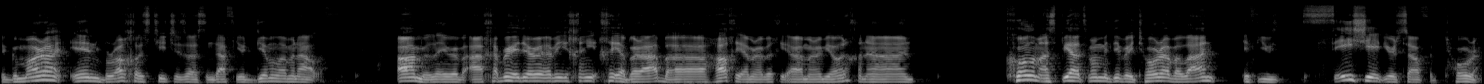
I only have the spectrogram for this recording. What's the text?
The Gemara in Brachos teaches us in Daf Yud Gimel and Aleph. Amr le Rav Achabre de Rabbi Chia Barabba Hachi Amr Chia Amr Divrei Torah If you satiate yourself with Torah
